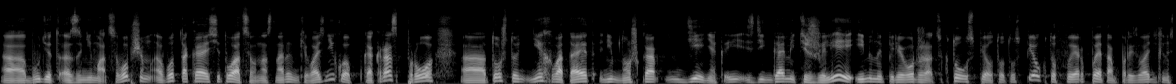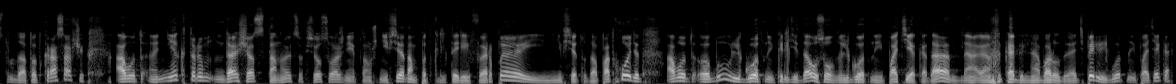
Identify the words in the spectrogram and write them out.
а, будет заниматься. В общем, вот такая ситуация у нас на рынке возникла как раз про а, то, что не хватает немножко денег. И с деньгами тяжелее именно перевооружаться. Кто успел, тот успел, кто ФРП, там, производительность труда, тот красавчик. А вот некоторым, да, сейчас становится все сложнее, потому что не все там под критерии ФРП, и не все туда подходят. А вот э, был льготный кредит, да, условно льготная ипотека, да, на кабельное оборудование, а теперь льготная ипотека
